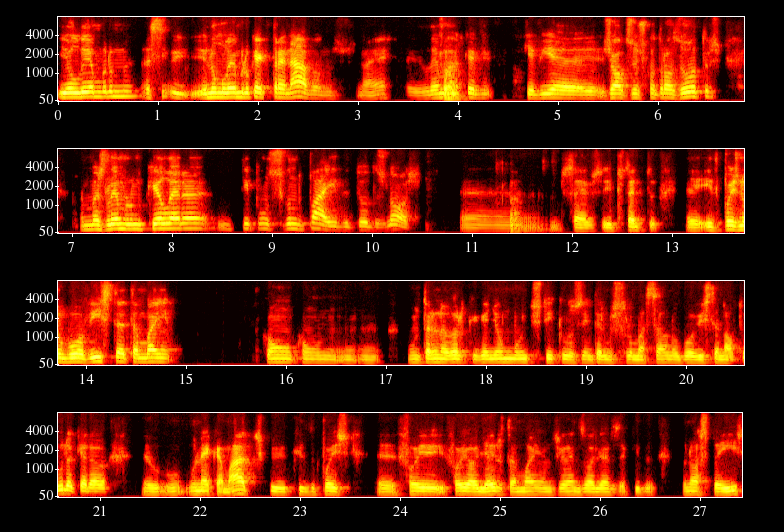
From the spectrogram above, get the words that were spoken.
Eu lembro-me, assim, eu não me lembro o que é que treinávamos, não é? Lembro-me claro. que, havia, que havia jogos uns contra os outros, mas lembro-me que ele era tipo um segundo pai de todos nós. Uh, percebes? E portanto, e depois no Boa Vista também com, com um, treinador que ganhou muitos títulos em termos de formação no Boa Vista na altura, que era o, o Neca Matos, que, que depois uh, foi, foi olheiro também, um dos grandes olheiros aqui do, do nosso país.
